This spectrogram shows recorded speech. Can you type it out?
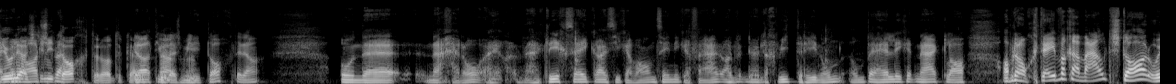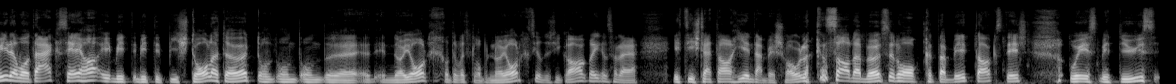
Julia noch ist deine. Tochter, oder? Ja, die Julia ist ja. meine Tochter, ja. Und äh, nachher auch, äh, hat gleich gesagt, er sei ein wahnsinniger Fan, aber natürlich weiterhin un unbehelligt nachgelassen. Aber er hockt einfach ein Weltstar, und einer, der den gesehen hat, mit, mit der Pistole dort und, und, und äh, in New York, oder was, ich glaube, New York war, oder Chicago, irgendwas, äh, jetzt ist er da hier in diesem beschaulichen Saal Möser hockt am Mittagstisch und ist mit uns,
